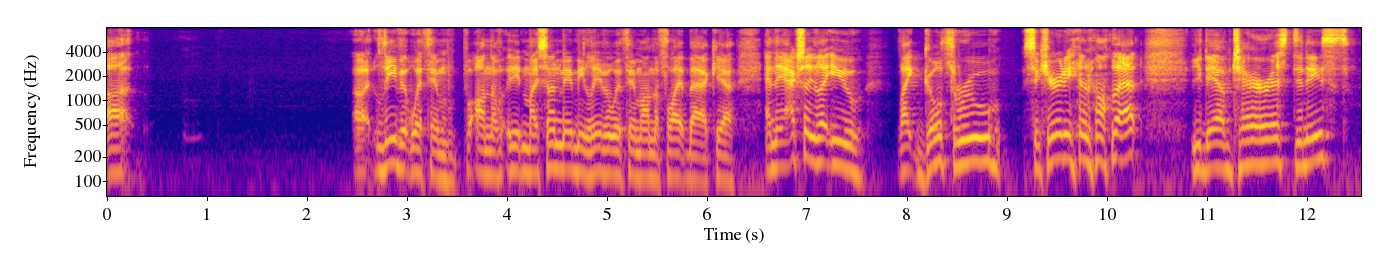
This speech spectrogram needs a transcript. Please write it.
Uh, uh, leave it with him on the. My son made me leave it with him on the flight back. Yeah, and they actually let you like go through security and all that. You damn terrorist, Denise.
